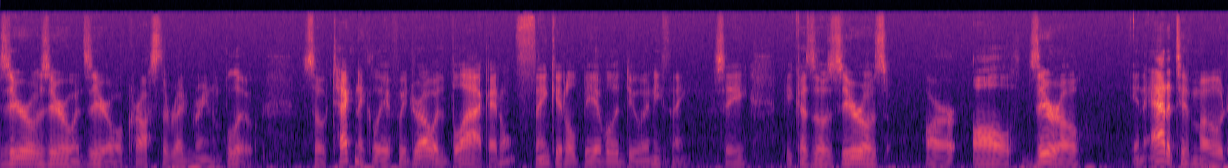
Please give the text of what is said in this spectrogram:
0, 0, and 0 across the red, green, and blue. So technically if we draw with black I don't think it'll be able to do anything. See? Because those zeros are all zero in additive mode,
